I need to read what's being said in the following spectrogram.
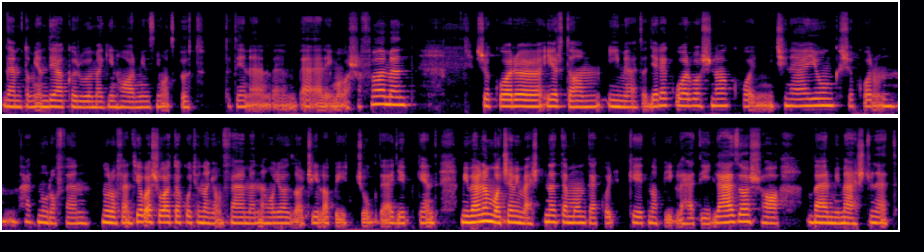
nem tudom, ilyen dél körül megint 38-5, tehát én el, el, elég magasra fölment, és akkor írtam e-mailt a gyerekorvosnak, hogy mit csináljunk, és akkor hm, hát Nurofen, Nurofent javasoltak, hogyha nagyon felmenne, hogy azzal csillapítsuk, de egyébként, mivel nem volt semmi más tünete, mondták, hogy két napig lehet így lázas, ha bármi más tünet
